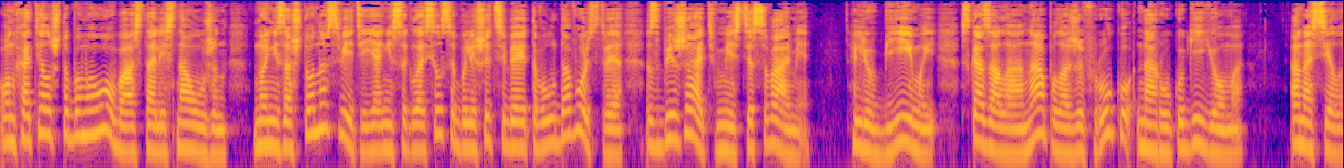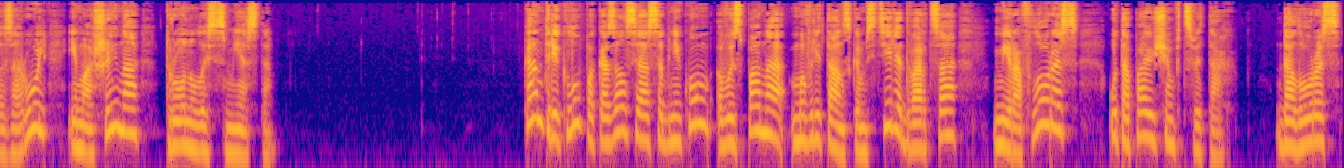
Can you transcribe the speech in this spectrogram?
Он хотел, чтобы мы оба остались на ужин, но ни за что на свете я не согласился бы лишить себя этого удовольствия, сбежать вместе с вами. «Любимый», — сказала она, положив руку на руку Гийома. Она села за руль, и машина тронулась с места. Кантри-клуб оказался особняком в испано-мавританском стиле дворца Мирафлорес — утопающим в цветах. Долорес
